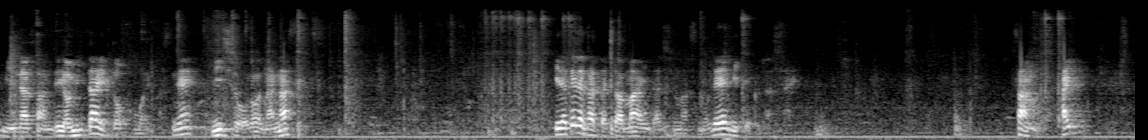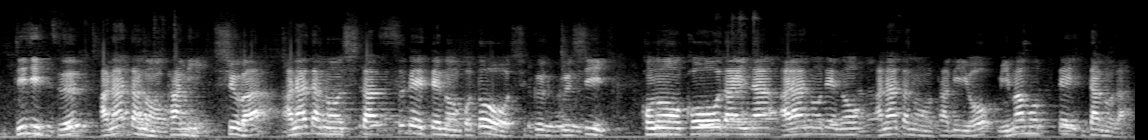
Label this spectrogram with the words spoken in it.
皆さんで読みたいと思いますね。2章の7節。開けなかった人は前に出しますので見てください。3はい。事実あなたの神主はあなたのしたすべてのことを祝福しこの広大な荒野でのあなたの旅を見守っていたのだ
